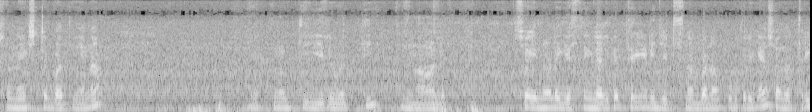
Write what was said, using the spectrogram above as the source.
ஸோ நெக்ஸ்ட்டு பார்த்தீங்கன்னா எட்நூற்றி இருபத்தி நாலு. ஸோ என்னோட கெஸ்டிங்கில் இருக்க த்ரீ டிஜிட்ஸ் நம்பர் நான் கொடுத்துருக்கேன். ஸோ அந்த த்ரீ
